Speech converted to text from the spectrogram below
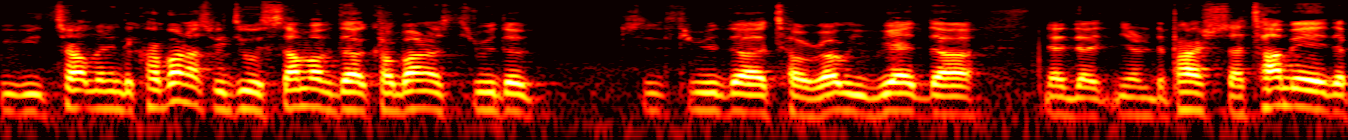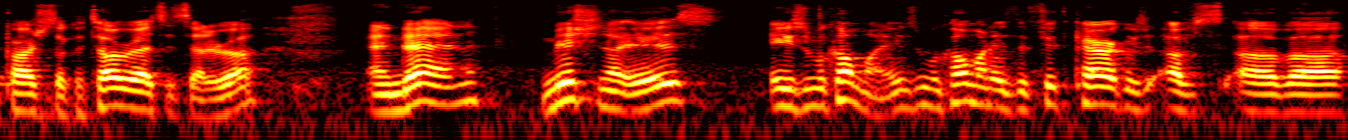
we start learning the Karbanos, we do some of the Karbanos through the through the Torah. We read the the, the you know the Parshas HaTamid, the Parshas Katoras, etc. And then Mishnah is Eizehu Mikoman. Is the fifth parak of of uh,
